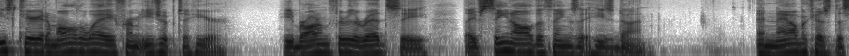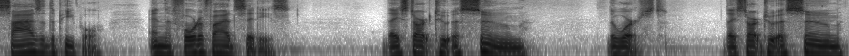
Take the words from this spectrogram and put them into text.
He's carried them all the way from Egypt to here. He brought them through the Red Sea. They've seen all the things that He's done. And now, because the size of the people and the fortified cities, they start to assume the worst. They start to assume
